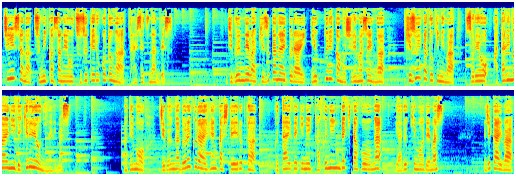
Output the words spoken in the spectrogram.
小さな積み重ねを続けることが大切なんです。自分では気づかないくらいゆっくりかもしれませんが、気づいた時にはそれを当たり前にできるようになります。まあ、でも自分がどれくらい変化しているか具体的に確認できた方がやる気も出ます。次回は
